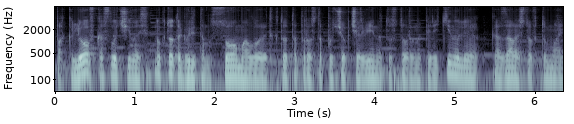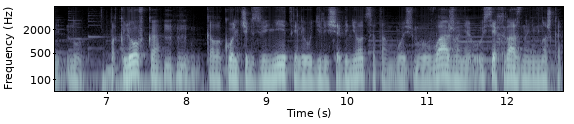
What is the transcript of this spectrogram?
поклевка случилась. Ну, кто-то говорит, там сома ловит, кто-то просто пучок червей на ту сторону перекинули. Казалось, что в тумане, ну, поклевка, угу. колокольчик звенит или удилище гнется, там, в общем, вываживание. У всех разная немножко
